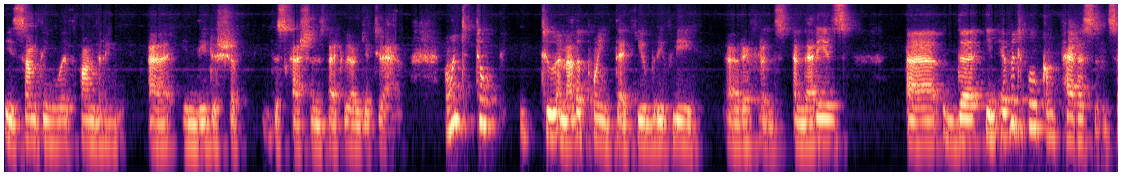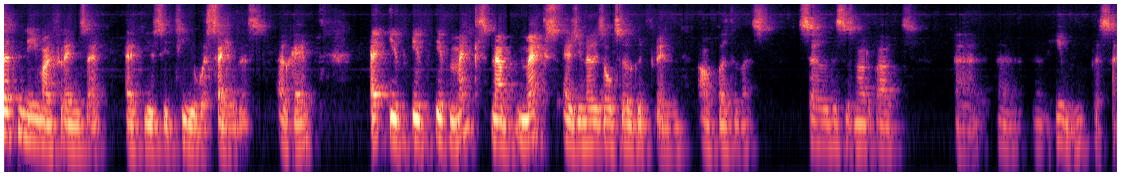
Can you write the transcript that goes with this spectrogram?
is something worth pondering uh, in leadership discussions that we are yet to have. I want to talk to another point that you briefly uh, referenced, and that is uh, the inevitable comparison. Certainly, my friends at, at UCT were saying this, okay? Uh, if, if, if Max, now Max, as you know, is also a good friend of both of us. So this is not about uh, uh, him per se.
